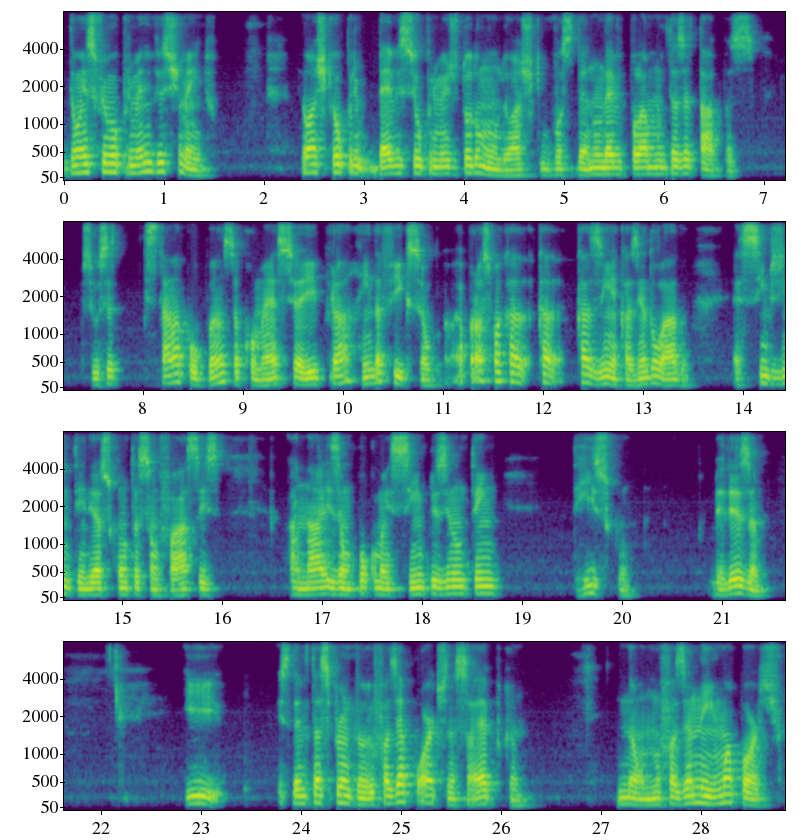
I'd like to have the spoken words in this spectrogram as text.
Então esse foi meu primeiro investimento. Eu acho que é o, deve ser o primeiro de todo mundo. Eu acho que você não deve pular muitas etapas. Se você está na poupança, comece a ir para renda fixa. A próxima ca, ca, casinha, casinha do lado. É simples de entender, as contas são fáceis análise é um pouco mais simples e não tem risco, beleza? E você deve estar se perguntando, eu fazia aporte nessa época? Não, não fazia nenhum aporte.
